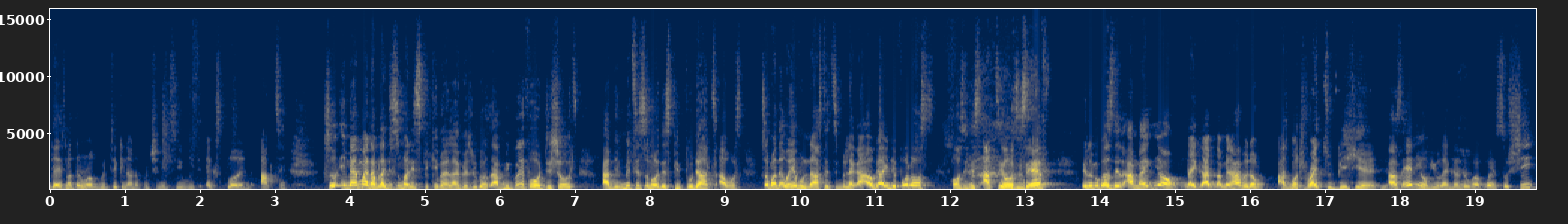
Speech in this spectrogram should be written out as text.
there is nothing wrong with taking an opportunity with exploring acting. So in my mind, I'm like, this woman is speaking my language because I've been going for auditions. I've been meeting some of these people that I was. Some of them were even nasty to me, like, ah, okay, they follow us, how's this acting, how's this F? You know, because they, I'm like, yo, like, I, I mean, I have enough, as much right to be here as any of you. Like, I do what I'm going. So she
